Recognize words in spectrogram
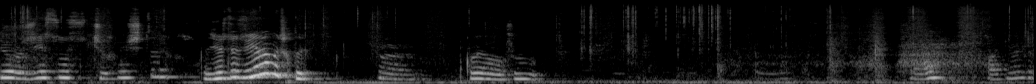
Yok Jesus çıkmıştı. Jesus yine mi çıktı? Ha. Koy olsun. Tamam. Kart nereden?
